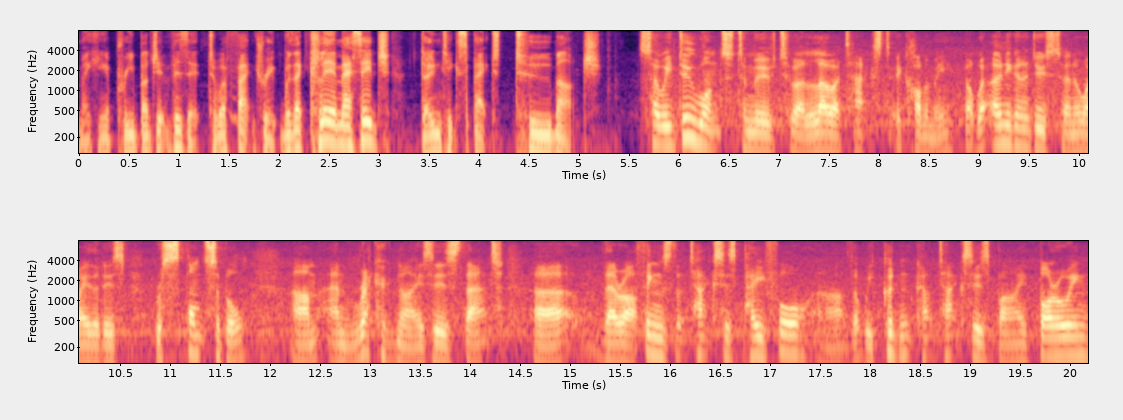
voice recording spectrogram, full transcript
Making a pre budget visit to a factory with a clear message don't expect too much. So we do want to move to a lower taxed economy, but we're only going to do so in a way that is responsible um, and recognises that uh, there are things that taxes pay for, uh, that we couldn't cut taxes by borrowing.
